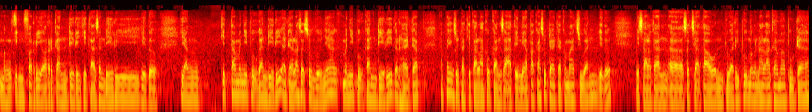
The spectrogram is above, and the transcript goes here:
menginferiorkan diri kita sendiri gitu. Yang kita menyibukkan diri adalah sesungguhnya menyibukkan diri terhadap apa yang sudah kita lakukan saat ini. Apakah sudah ada kemajuan gitu? Misalkan eh, sejak tahun 2000 mengenal agama Buddha,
